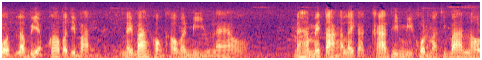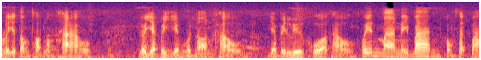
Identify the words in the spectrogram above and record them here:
กฎระเบียบข้อปฏิบัติในบ้านของเขามันมีอยู่แล้วนะฮะไม่ต่างอะไรกับการที่มีคนมาที่บ้านเราแล้วจะต้องถอดรองเท้า แล้วอย่าไปเหยียบหัวนอนเขา อย่าไปลื้อครัวเขา เพราะฉะนั้นมาในบ้านของสัตว์ป่า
